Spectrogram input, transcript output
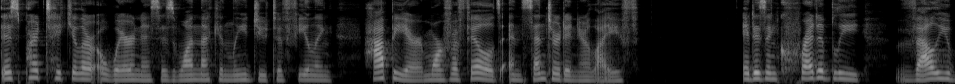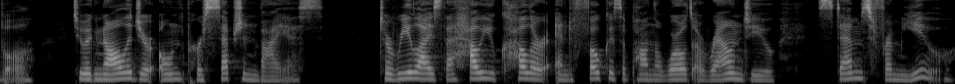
This particular awareness is one that can lead you to feeling happier, more fulfilled, and centered in your life. It is incredibly valuable to acknowledge your own perception bias, to realize that how you color and focus upon the world around you stems from you,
